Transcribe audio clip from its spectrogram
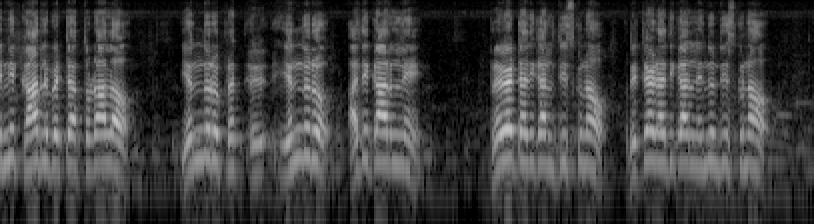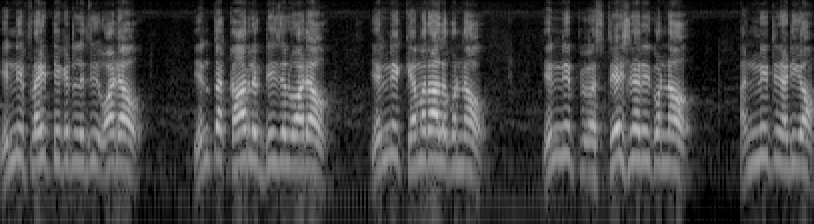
ఎన్ని కార్లు పెట్టావు తుడాలో? ఎందరు ప్రతి ఎందరు అధికారుల్ని ప్రైవేట్ అధికారులు తీసుకున్నావు? రిటైర్డ్ అధికారులను ఎందుకు తీసుకున్నావు? ఎన్ని ఫ్లైట్ టికెట్లు వాడావు? ఎంత కార్లకు డీజిల్ వాడావు? ఎన్ని కెమెరాలు కొన్నావు? ఎన్ని స్టేషనరీ కొన్నావు? అన్నిటిని అడిగాం.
